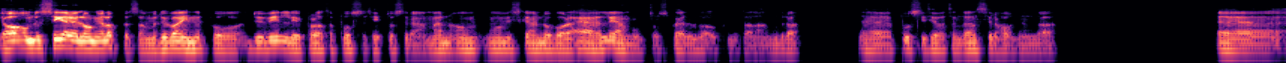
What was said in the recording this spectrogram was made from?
Ja, om du ser det långa loppet, Samme, du var inne på, du vill ju prata positivt och sådär, men om, om vi ska ändå vara ärliga mot oss själva och mot alla andra, eh, positiva tendenser i där. Eh,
